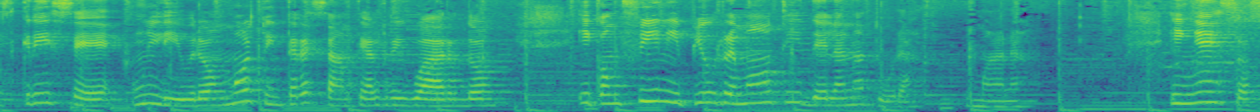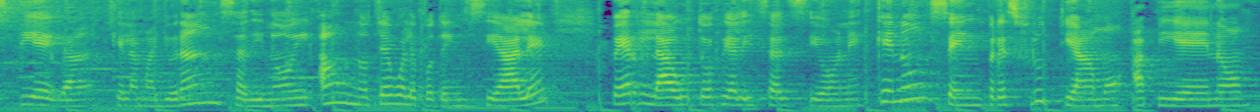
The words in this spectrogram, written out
scrisse un libro molto interessante al riguardo, I confini più remoti della natura umana. In esso spiega che la maggioranza di noi ha un notevole potenziale per l'autorealizzazione che non sempre sfruttiamo a pieno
